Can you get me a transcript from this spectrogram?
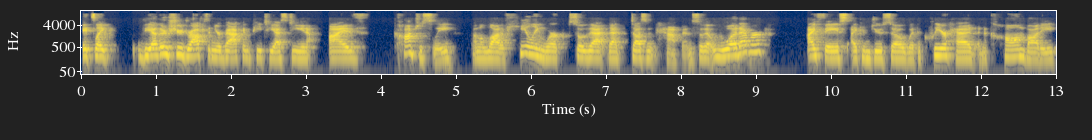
it's like the other shoe drops and you're back in PTSD. And I've consciously done a lot of healing work so that that doesn't happen. So that whatever i face i can do so with a clear head and a calm body.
